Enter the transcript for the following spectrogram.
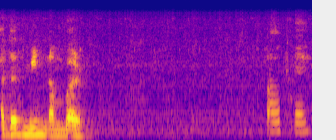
Adad mean number. Okay.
